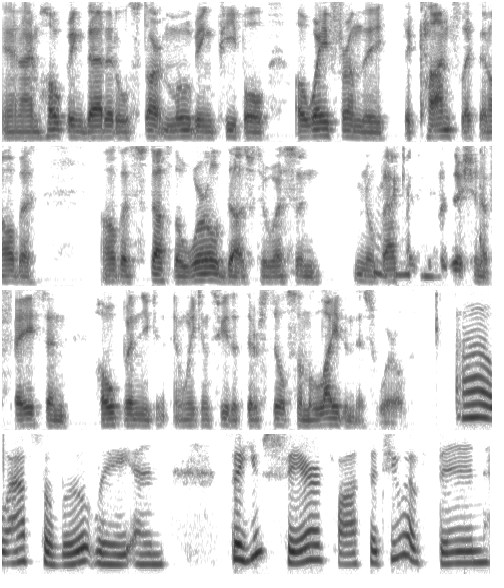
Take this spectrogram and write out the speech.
and I'm hoping that it'll start moving people away from the the conflict and all the all the stuff the world does to us, and you know, back mm-hmm. into a position of faith and hope, and you can and we can see that there's still some light in this world. Oh, absolutely, and so you shared, Faust, you have been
